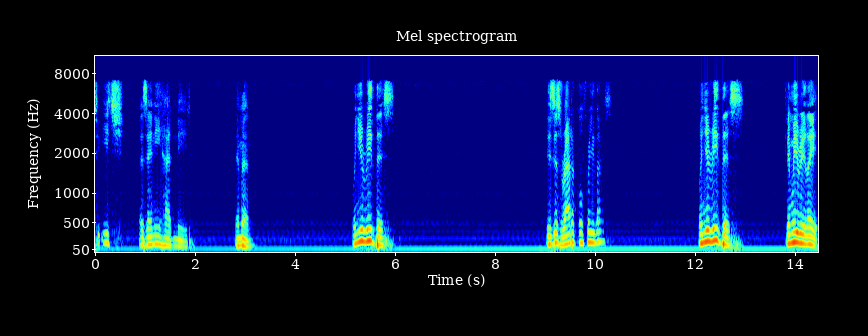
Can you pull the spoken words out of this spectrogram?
to each as any had need. Amen. When you read this, is this radical for you guys? When you read this, can we relate?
